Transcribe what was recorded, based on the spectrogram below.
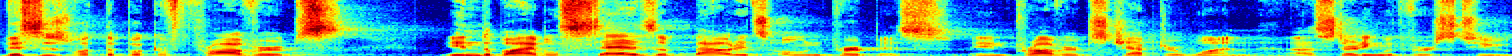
This is what the book of Proverbs in the Bible says about its own purpose in Proverbs chapter 1, uh, starting with verse 2.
